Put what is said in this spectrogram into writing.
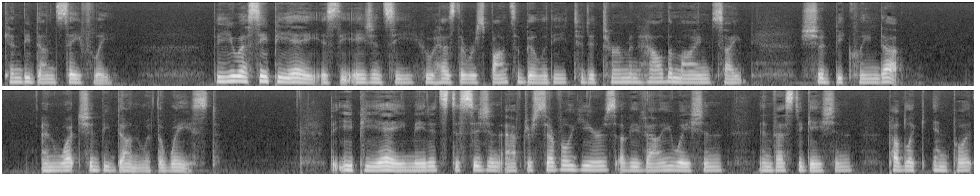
can be done safely. The US EPA is the agency who has the responsibility to determine how the mine site should be cleaned up and what should be done with the waste. The EPA made its decision after several years of evaluation, investigation, public input,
